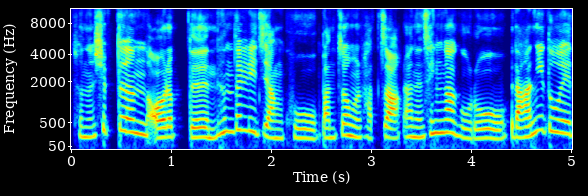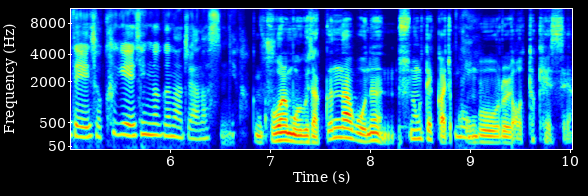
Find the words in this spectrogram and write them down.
저는 쉽든 어렵든 흔들리지 않고 만점을 받자라는 생각으로 난이도에 대해서 크게 생각은 하지 않았습니다. 그럼 9월 모의고사 끝나고는 수능 때까지 네. 공부를 어떻게 했어요?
